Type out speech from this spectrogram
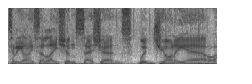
to the Isolation Sessions with Johnny L.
